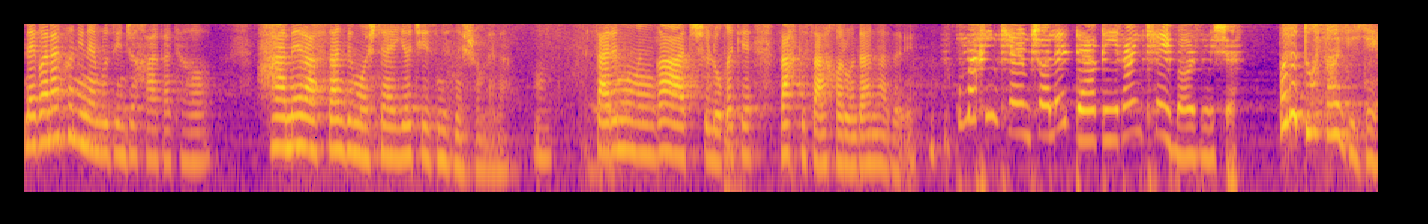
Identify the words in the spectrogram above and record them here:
نگاه نکنین امروز اینجا خلوته ها همه رفتن به مشتری ها چیز میز نشون بدن. سرمون انقدر شلوغه که وقت سرخاروندن نداریم. اون وقت این کرمچاله دقیقا کی باز میشه؟ بالا دو سال دیگه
